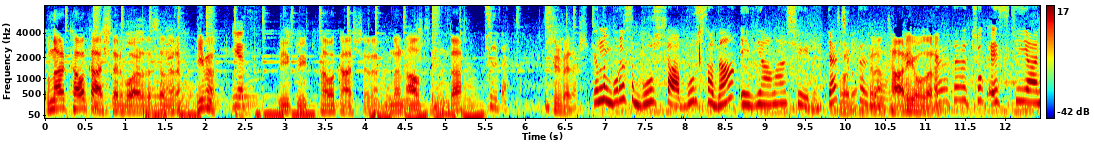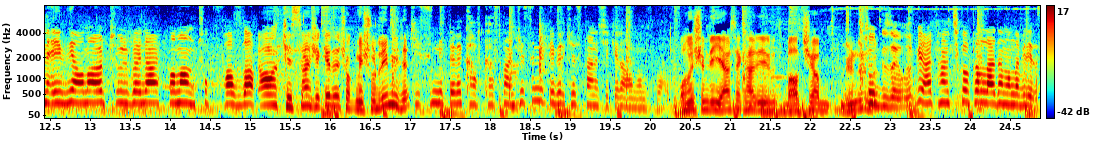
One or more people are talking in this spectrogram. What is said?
Bunlar kavak ağaçları bu arada sanırım. Değil mi? Yes. Büyük büyük kavak ağaçları. Bunların altında Türbe. Türbeler. Canım burası Bursa. Bursa'da evliyalar şehri. Gerçekten Orada hakikaten öyle. tarihi olarak. Evet evet çok eski yani evliyalar, türbeler falan çok fazla. Aa kestane şekeri de çok meşhur değil miydi? Kesinlikle ve Kafkas'tan kesinlikle bir kestane şekeri almamız lazım. Onu şimdi yersek her yerimiz balçığa bürünür mü? Çok güzel olur. Birer tane çikolatalılardan alabiliriz.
